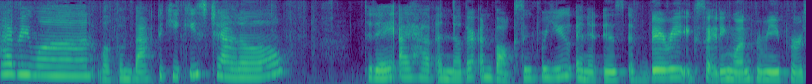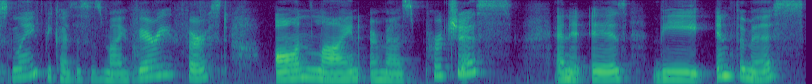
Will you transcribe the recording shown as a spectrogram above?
Hi everyone, welcome back to Kiki's channel. Today I have another unboxing for you and it is a very exciting one for me personally because this is my very first online Hermes purchase and it is the infamous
